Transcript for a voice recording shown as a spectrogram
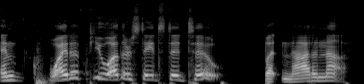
and quite a few other states did too, but not enough.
